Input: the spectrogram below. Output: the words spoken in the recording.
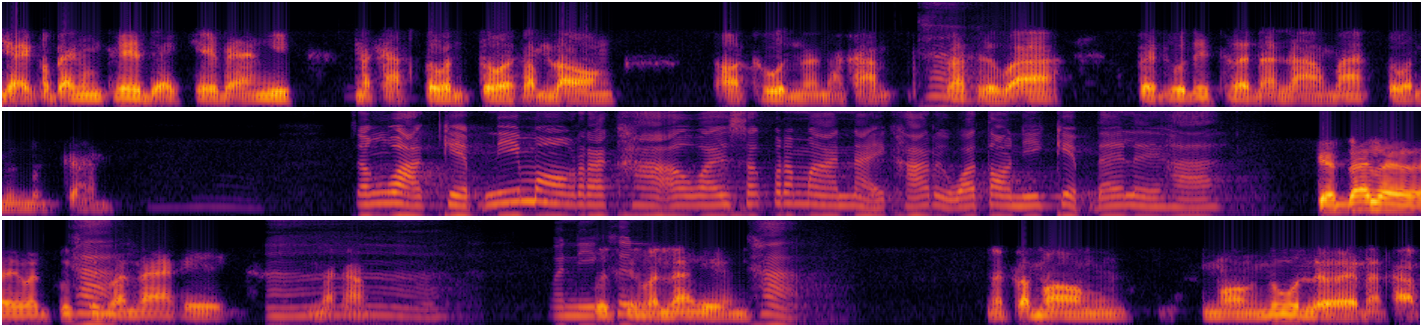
ใหญ่กว่าแบงก์กรุงเทพใหญ่เคแบงก์อีกนะครับ ตัวตัวสำรองต่อทุนนะนะครับค่ะก็ถือว่าเป็นทุนที่เทิร์นอาราวมากตัวหนึ่งเหมือนกัน จังหวะเก็บนี่มองราคาเอาไว้สักประมาณไหนคะ หรือว่าตอนนี้เก็บได้เลยคะเก็บได้เลยวันพุธค่ะขึ้นวันแรกเองอ่านะครับวันนี้พุธขึ้นวันแรกเองค่ะ แล้วก็มองมองนู่นเลยนะครับ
